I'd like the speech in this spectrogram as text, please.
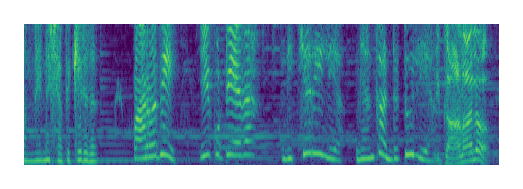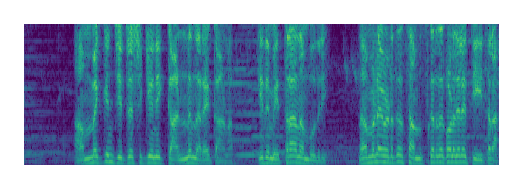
അമ്മ എന്നെ ശപിക്കരുത്. പാർവതി ഈ കുട്ടി ഏതാ? എനിക്കറിയില്ല. ഞാൻ കണ്ടിട്ടില്ല ഈ കാണാലോ? അമ്മയ്ക്കും ചിറ്റശിക്കും ഇനി കണ്ണ് നിറയെ കാണാം. ഇത് മിത്ര നമ്പൂതിരി. നമ്മുടെ ഇവിടുത്തെ സംസ്കൃത കോളേജിലെ ടീച്ചറാ.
